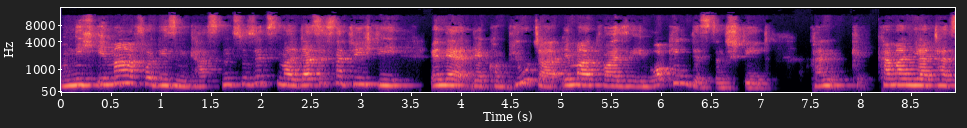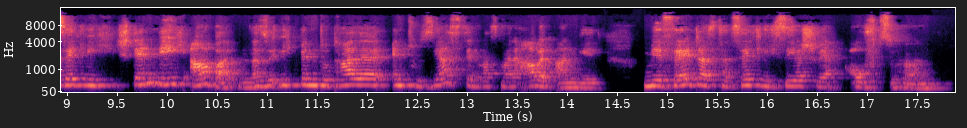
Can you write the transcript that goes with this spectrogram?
und nicht immer vor diesem Kasten zu sitzen, weil das ist natürlich die, wenn der, der Computer immer quasi in Walking Distance steht, kann, kann man ja tatsächlich ständig arbeiten. Also ich bin totale Enthusiastin, was meine Arbeit angeht. Mir fällt das tatsächlich sehr schwer aufzuhören.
